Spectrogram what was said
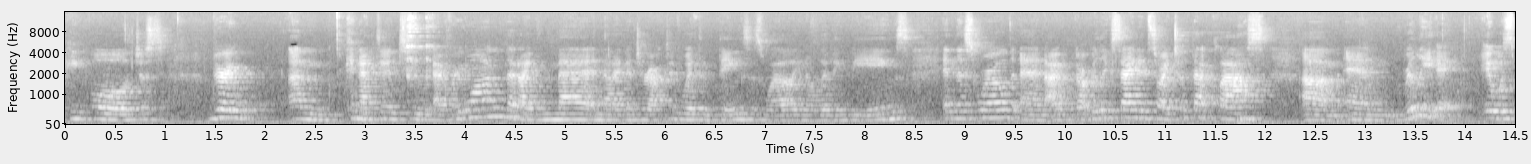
people, just very um, connected to everyone that I've met and that I've interacted with and things as well, you know, living beings in this world. And I got really excited, so I took that class. Um, and really, it, it was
